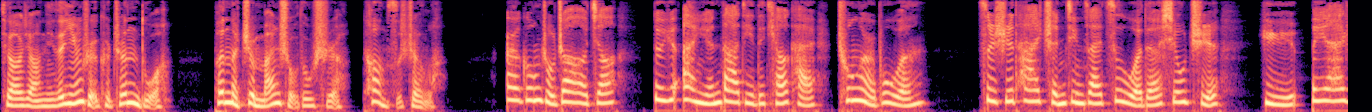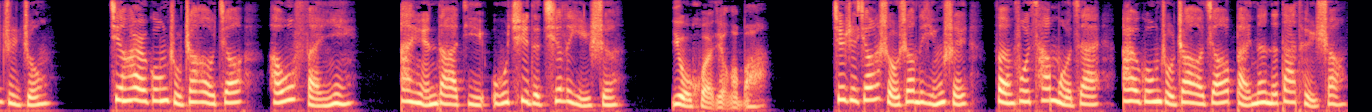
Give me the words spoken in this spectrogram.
娇娇，你的饮水可真多。”喷的朕满手都是，烫死朕了！二公主赵傲娇对于暗元大帝的调侃充耳不闻，此时她还沉浸在自我的羞耻与悲哀之中。见二公主赵傲娇毫无反应，暗元大帝无趣的切了一声：“又坏掉了吧？”接着将手上的饮水反复擦抹在二公主赵傲娇白嫩的大腿上。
